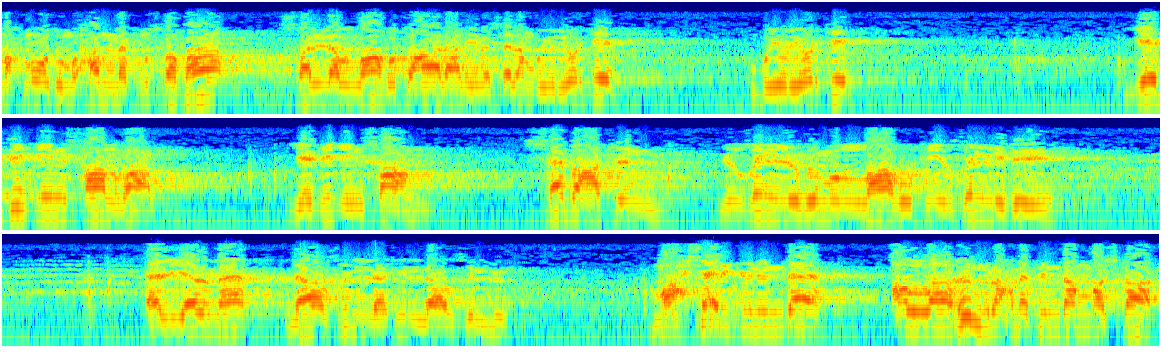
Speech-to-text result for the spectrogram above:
Mahmud Muhammed Mustafa sallallahu teala aleyhi ve sellem buyuruyor ki buyuruyor ki yedi insan var. Yedi insan. Seb'atün yuzilluhumullahu fi zillihi. El yevme la zille illa zillü Mahşer gününde Allah'ın rahmetinden başka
